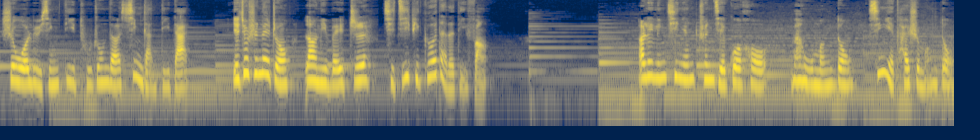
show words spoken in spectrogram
是我旅行地图中的性感地带，也就是那种让你为之起鸡皮疙瘩的地方。二零零七年春节过后，万物萌动，心也开始萌动。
